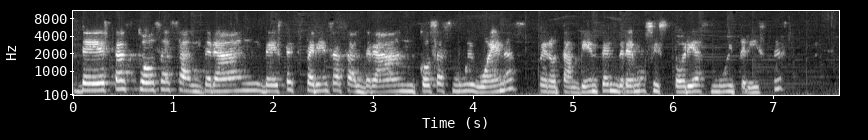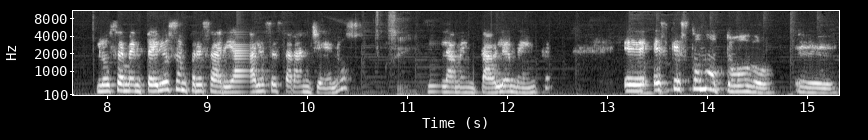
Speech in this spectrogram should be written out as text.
De estas cosas saldrán, de esta experiencia saldrán cosas muy buenas, pero también tendremos historias muy tristes. Los cementerios empresariales estarán llenos, lamentablemente. Eh, es que es como todo. Eh,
